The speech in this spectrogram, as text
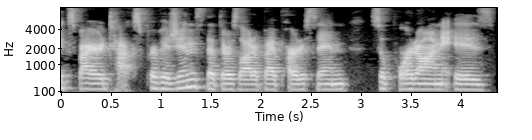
expired tax provisions that there's a lot of bipartisan support on is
